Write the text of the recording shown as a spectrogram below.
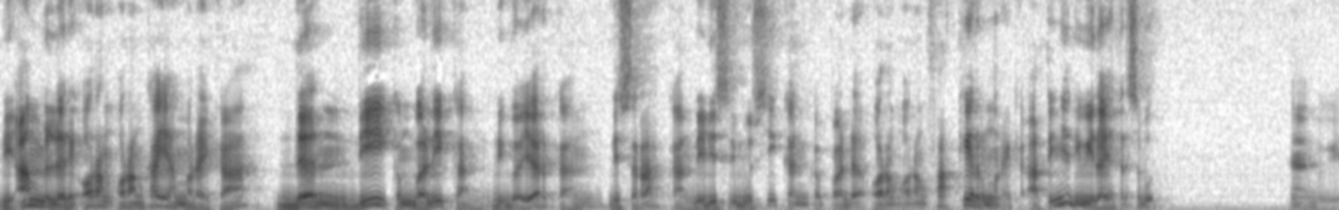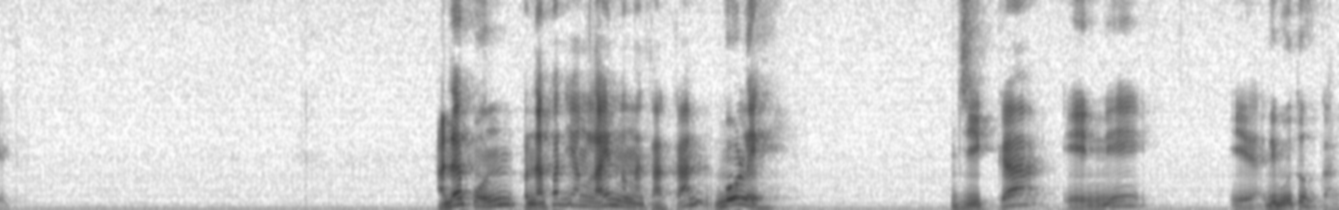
diambil dari orang-orang kaya mereka dan dikembalikan, dibayarkan, diserahkan, didistribusikan kepada orang-orang fakir mereka. Artinya di wilayah tersebut. Nah, begitu. Adapun pendapat yang lain mengatakan boleh jika ini ya dibutuhkan.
